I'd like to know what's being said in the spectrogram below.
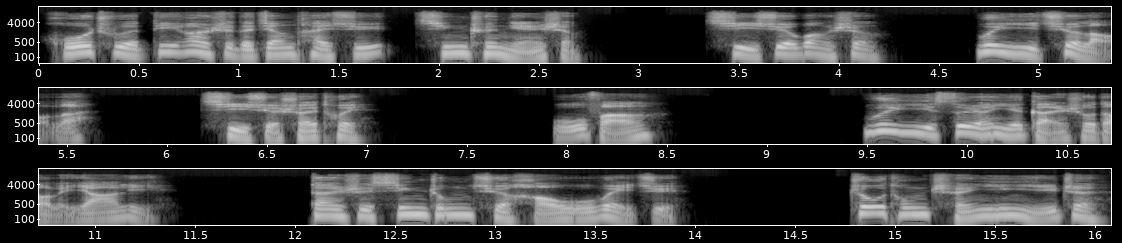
活出了第二世的姜太虚青春年盛，气血旺盛，魏毅却老了，气血衰退。无妨。魏毅虽然也感受到了压力，但是心中却毫无畏惧。周通沉吟一阵，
